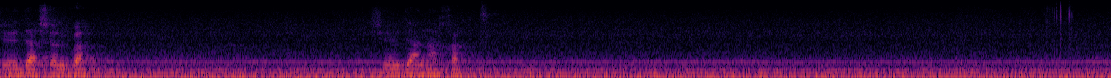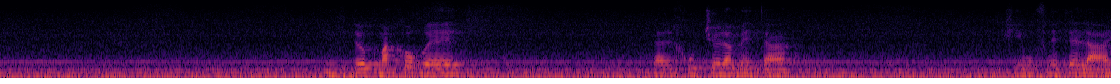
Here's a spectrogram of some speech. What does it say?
שאדע שלווה, שאדע נחת. נבדוק מה קורה לאיכות של המטה כשהיא מופנית אליי.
